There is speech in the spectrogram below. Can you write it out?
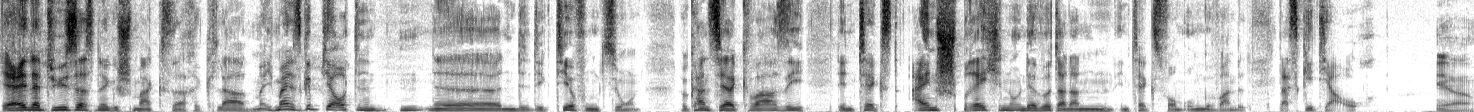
Ja, natürlich ist das eine Geschmackssache, klar. Ich meine, es gibt ja auch eine, eine, Diktierfunktion. Du kannst ja quasi den Text einsprechen und der wird dann in Textform umgewandelt. Das geht ja auch. Ja.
